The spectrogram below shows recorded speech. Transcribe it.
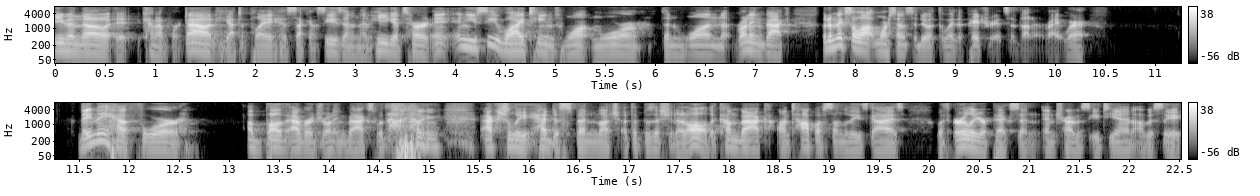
even though it kind of worked out, he got to play his second season and then he gets hurt. And, and, you see why teams want more than one running back, but it makes a lot more sense to do it the way the Patriots have done it, right? Where they may have four above average running backs without having actually had to spend much at the position at all to come back on top of some of these guys with earlier picks and, and Travis Etienne, obviously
